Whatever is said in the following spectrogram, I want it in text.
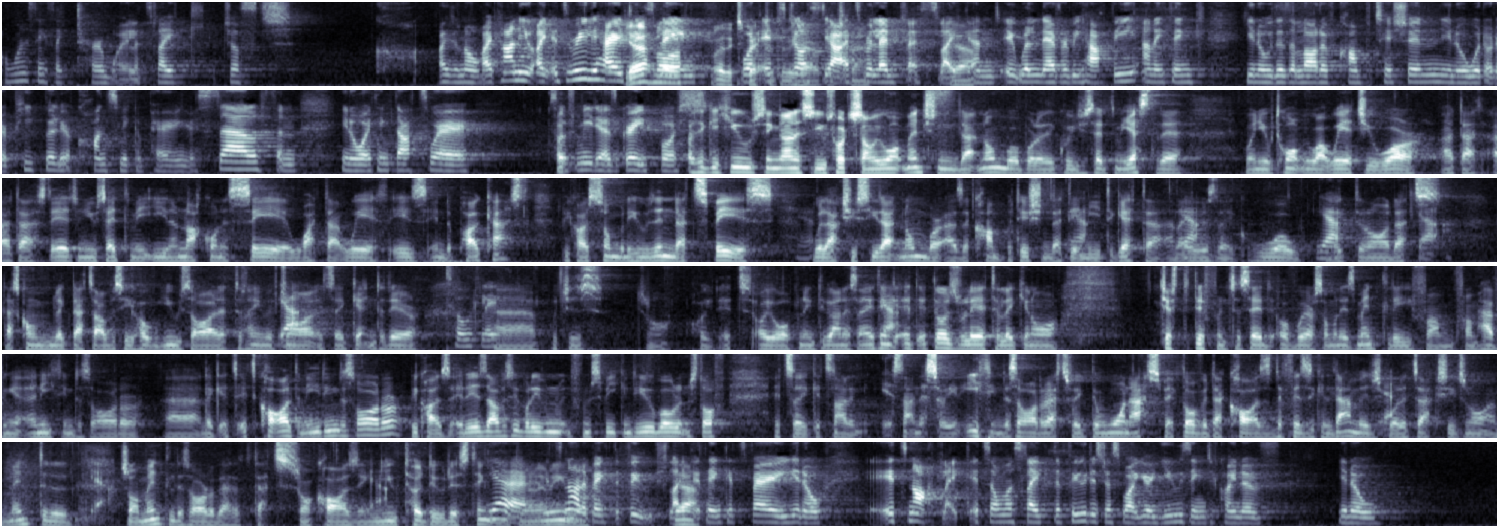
I want to say it's like turmoil. It's like just I don't know. I can't even. I, it's really hard yeah, to explain. No, but it's it just yeah, it's relentless. Like, yeah. and it will never be happy. And I think you know there's a lot of competition. You know, with other people, you're constantly comparing yourself, and you know I think that's where social media is great. But I think a huge thing, honestly, you touched on. We won't mention that number, but I think what you said to me yesterday when you told me what weight you were at that at that stage, and you said to me, Ian, I'm not going to say what that weight is in the podcast because somebody who's in that space will actually see that number as a competition that they yeah. need to get to. And yeah. I was like, whoa, yeah. like you know, that's that's coming like that's obviously how you saw it at the time. If you know, it's like getting to there, totally, uh, which is you know, it's eye opening to be honest. And I think it, it does relate to like you know just the difference I said of where someone is mentally from from having an eating disorder. Uh, like it's it's called an eating disorder because it is obviously, but even from speaking to you about it and stuff, it's like it's not an it's not necessarily an eating disorder. That's like the one aspect of it that causes the physical damage, yeah. but it's actually you know a mental yeah. know, a mental disorder that that's you know, causing yeah. you to do this thing. Yeah, you know it's I mean? not like, about the food. Like I think it's very you know, it's not like it's almost like the food is just what you're using to kind of you know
